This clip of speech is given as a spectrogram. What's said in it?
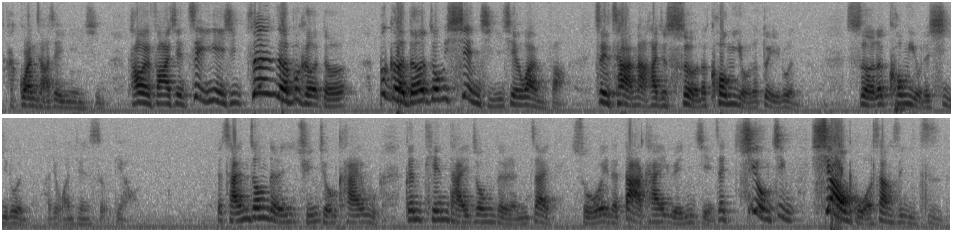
他观察这一念心，他会发现这一念心真的不可得，不可得中现起一切万法。这刹那，他就舍了空有的对论，舍了空有的细论，他就完全舍掉。了。这禅宗的人寻求开悟，跟天台宗的人在所谓的大开圆解，在就近效果上是一致的，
